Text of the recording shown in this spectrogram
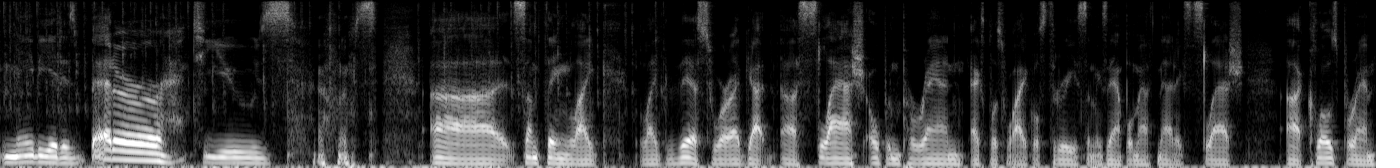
maybe it is better to use uh, something like like this, where I've got uh, slash open paren x plus y equals three, some example mathematics slash uh, close paren.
